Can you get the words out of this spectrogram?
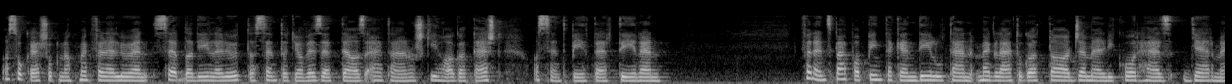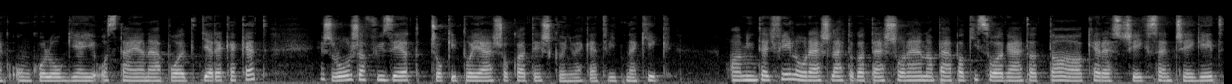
A szokásoknak megfelelően szerda délelőtt a Szent Atya vezette az általános kihallgatást a Szent Péter téren. Ferenc pápa pénteken délután meglátogatta a Gemelli Kórház gyermekonkológiai osztályán ápolt gyerekeket, és rózsafüzért, csoki tojásokat és könyveket vitt nekik. Amint egy félórás látogatás során a pápa kiszolgáltatta a keresztség szentségét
